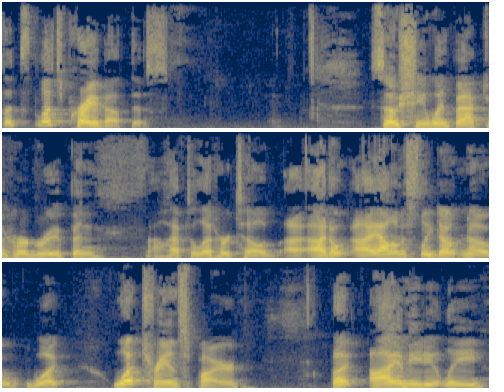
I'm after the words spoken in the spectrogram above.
let's let's pray about this. So she went back to her group, and I'll have to let her tell. I, I don't. I honestly don't know what what transpired, but I immediately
